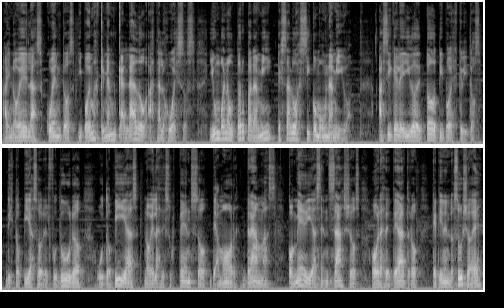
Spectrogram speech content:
Hay novelas, cuentos y poemas que me han calado hasta los huesos. Y un buen autor para mí es algo así como un amigo. Así que he leído de todo tipo de escritos, distopías sobre el futuro, utopías, novelas de suspenso, de amor, dramas, comedias, ensayos, obras de teatro, que tienen lo suyo, ¿eh?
